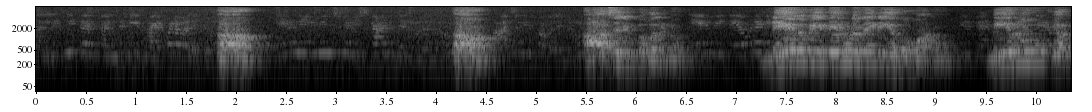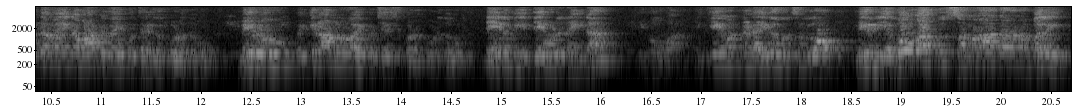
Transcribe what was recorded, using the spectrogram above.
తల్లికి తన తండ్రికి భయపడవలెను. ఆ. నేను నియమించిన విశ్రాంతి దినములను ఆ. ఆచరింపవలెను. నేను మీ దేవుడైన నేను మీ దేవుడునైన యెహోవాను. మీరు వ్యర్థమైన వాటి వైపు తిరగకూడదు. మీరు విగ్రహముల వైపు చేసుకోకూడదు నేను మీ దేవుడునైన యెహోవా ఇంకేమంటున్నాడు ఐదో వచనంలో? మీరు యెహోవాకు సమాధాన బలి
